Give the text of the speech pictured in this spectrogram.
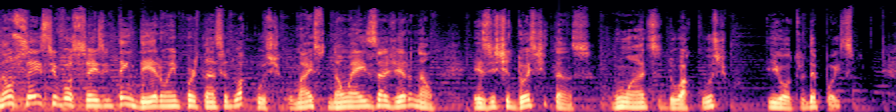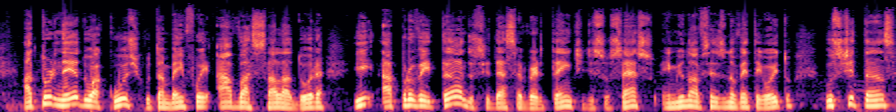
Não sei se vocês entenderam a importância do acústico, mas não é exagero não. Existe dois titãs, um antes do acústico e outro depois. A turnê do acústico também foi avassaladora e, aproveitando-se dessa vertente de sucesso, em 1998, os Titãs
